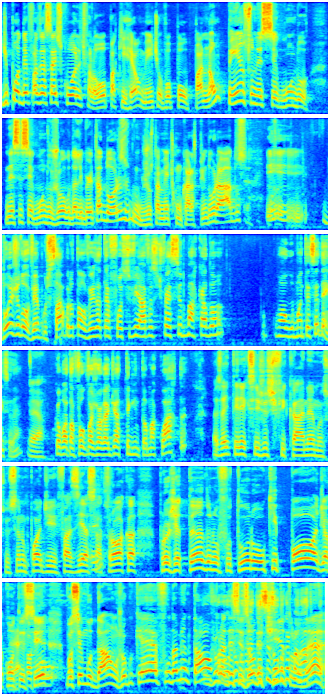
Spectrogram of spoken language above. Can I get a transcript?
de poder fazer essa escolha, de falar, opa, aqui realmente eu vou poupar, não penso nesse segundo, nesse segundo jogo da Libertadores, justamente com caras pendurados e... 2 de novembro, sábado, talvez até fosse viável se tivesse sido marcado com alguma antecedência, né? É. Porque o Botafogo vai jogar dia 30, uma quarta. Mas aí teria que se justificar, né, Mansur? Você não pode fazer essa é troca projetando no futuro o que pode acontecer, é. você mudar um jogo que é fundamental para a decisão, decisão, do título, do né?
